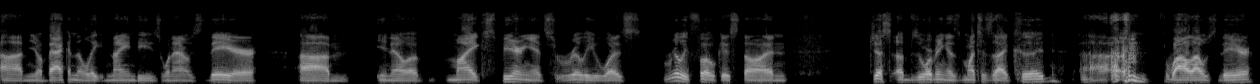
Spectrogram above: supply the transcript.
um, you know, back in the late '90s when I was there, um, you know, my experience really was really focused on just absorbing as much as I could uh, while I was there.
